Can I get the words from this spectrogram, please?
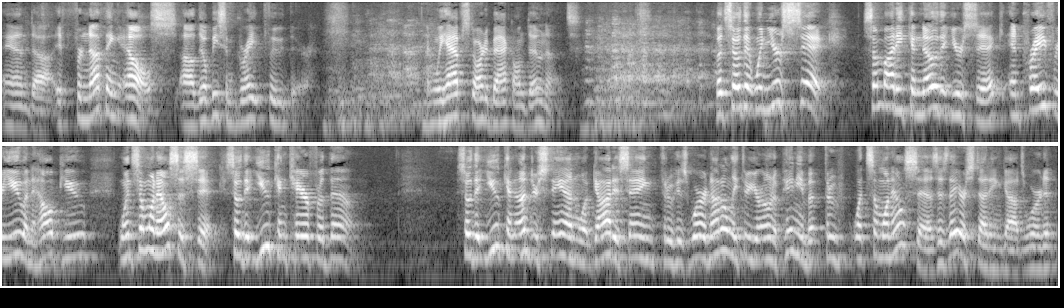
And uh, if for nothing else, uh, there'll be some great food there. And we have started back on donuts. but so that when you're sick, somebody can know that you're sick and pray for you and help you when someone else is sick so that you can care for them. So that you can understand what God is saying through His Word, not only through your own opinion, but through what someone else says as they are studying God's Word and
